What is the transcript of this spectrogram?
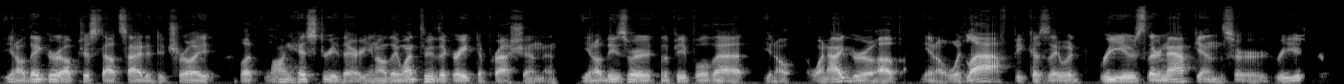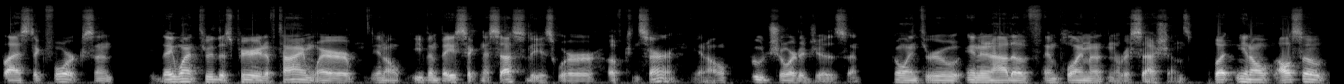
you know, they grew up just outside of Detroit, but long history there. You know, they went through the Great Depression and you know, these were the people that, you know, when I grew up, you know, would laugh because they would reuse their napkins or reuse plastic forks. And they went through this period of time where, you know, even basic necessities were of concern, you know, food shortages and going through in and out of employment and recessions. But, you know, also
